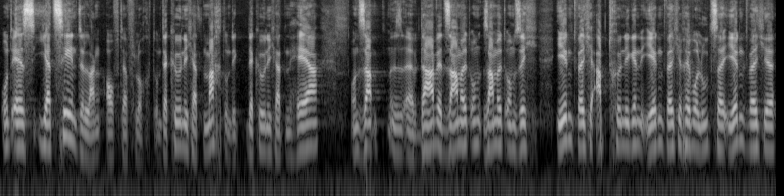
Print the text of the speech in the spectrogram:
Und er ist jahrzehntelang auf der Flucht. Und der König hat Macht und der König hat ein Heer. Und äh, David sammelt um, sammelt um sich irgendwelche Abtrünnigen, irgendwelche Revoluzer, irgendwelche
